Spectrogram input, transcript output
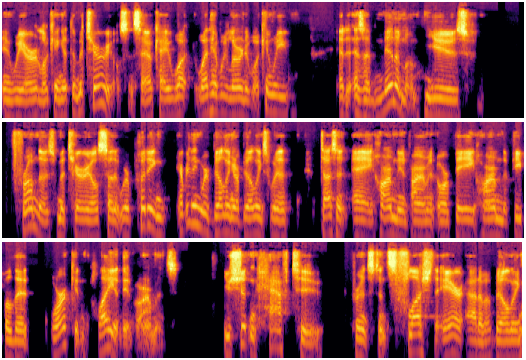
and we are looking at the materials and say, okay, what, what have we learned and what can we, as a minimum, use from those materials so that we're putting everything we're building our buildings with doesn't a harm the environment or b harm the people that work and play in the environments. You shouldn't have to, for instance, flush the air out of a building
